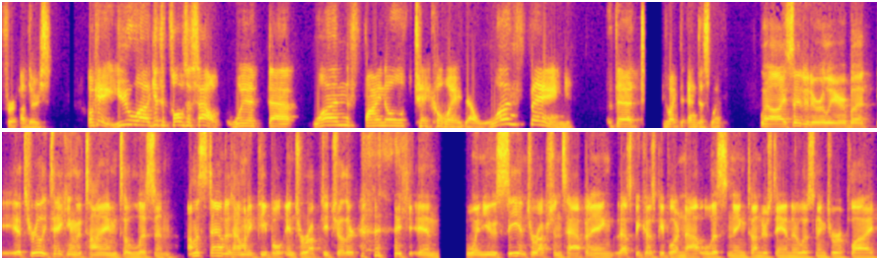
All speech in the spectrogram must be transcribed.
for others. Okay, you uh, get to close us out with that one final takeaway, that one thing that you'd like to end us with. Well, I said it earlier, but it's really taking the time to listen. I'm astounded how many people interrupt each other. and when you see interruptions happening, that's because people are not listening to understand, they're listening to reply.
